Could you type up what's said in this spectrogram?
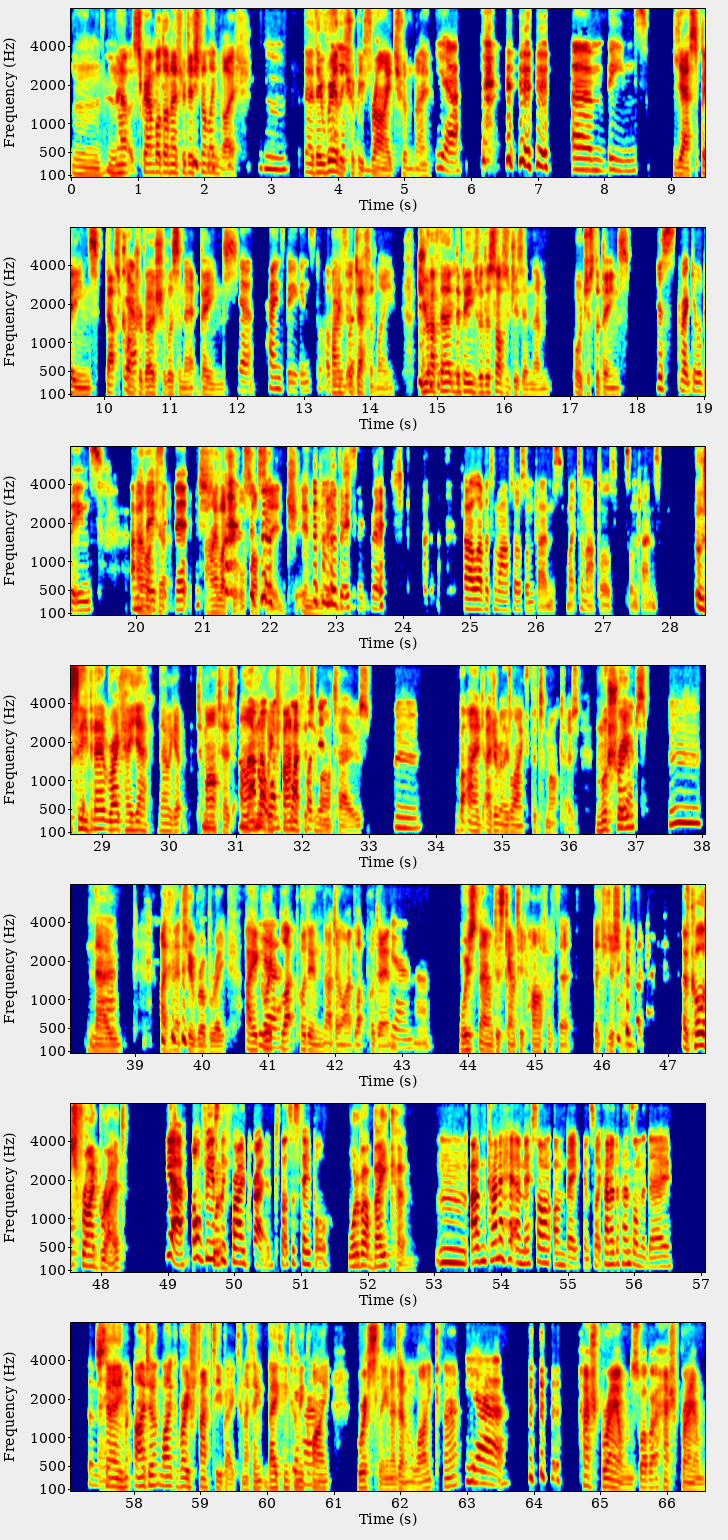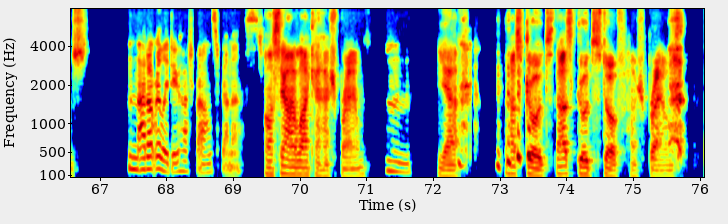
Mm, no, scrambled on a traditional English. Mm, They, they really should be fried, shouldn't they? yeah. um, beans. Yes, beans. That's Yeah. controversial, isn't it? Beans. Yeah, Heinz beans, I- obviously. definitely. Do you have the, the beans with the sausages in them, or just the beans? Just regular beans. I'm I a like basic bitch. I like a little sausage in the I'm a beans. basic bitch. I'll have a tomato sometimes, like tomatoes sometimes. Oh, see there, right? Okay, yeah, there we go. Tomatoes. I'm- I'm, I'm not not a big fan of the pudding. tomatoes, Mm, but I I don't really like the tomatoes. Mushrooms, mm, no, I think they're too rubbery. I agree. Yeah. Black pudding, I don't like black pudding. yeah, no. We're just now discounted half of the the traditional. Of course, fried bread. Yeah, obviously fried bread. That's a staple. What about bacon? Mm, I'm kind of hit or miss on, on bacon, so it kind of depends on the day. Same. I don't like very fatty bacon. I think bacon can be quite bristly, and I don't like that. Yeah. Hash browns. What about hash browns? Mm, I don't really do hash browns, to be honest. I'll say I like a hash brown. Mm. Yeah, that's good. That's good stuff. Hash browns.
